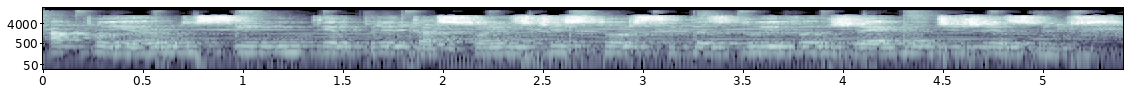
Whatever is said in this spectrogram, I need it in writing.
apoiando-se em interpretações distorcidas do Evangelho de Jesus.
